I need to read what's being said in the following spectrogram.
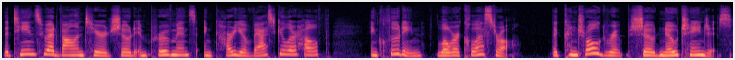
the teens who had volunteered showed improvements in cardiovascular health, including lower cholesterol. The control group showed no changes.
